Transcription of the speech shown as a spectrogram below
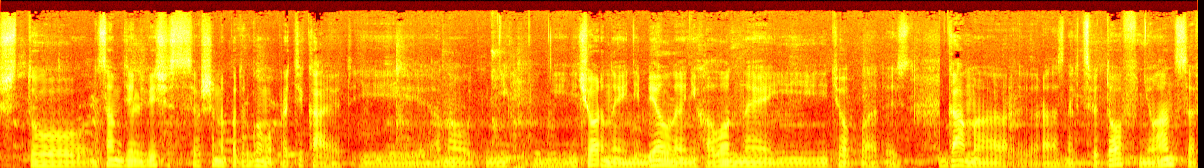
что на самом деле вещи совершенно по-другому протекают. И оно не, не, не черное, не белое, не холодное и не теплое. То есть гамма разных цветов, нюансов,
